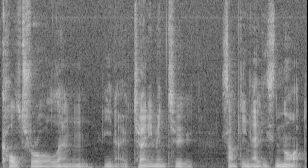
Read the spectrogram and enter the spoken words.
cultural and you know, turn him into something that he's not.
